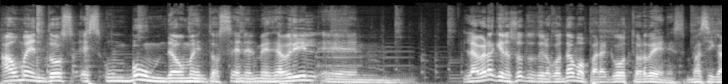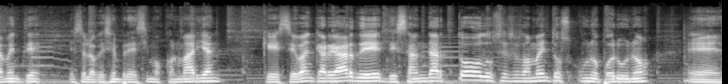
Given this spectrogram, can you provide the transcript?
Aumentos, es un boom de aumentos en el mes de abril. Eh, la verdad que nosotros te lo contamos para que vos te ordenes. Básicamente, eso es lo que siempre decimos con Marian, que se va a encargar de desandar todos esos aumentos uno por uno. eh,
